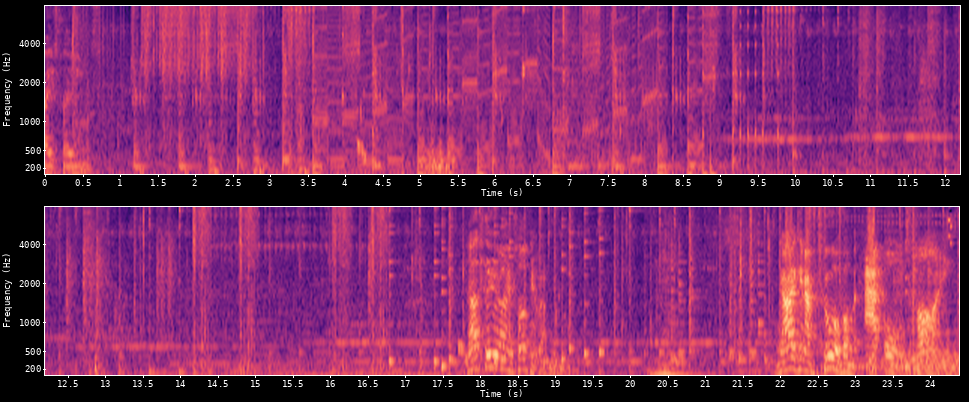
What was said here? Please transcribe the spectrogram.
reasonably potions. That's who I'm talking about. Now I can have two of them at all times.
